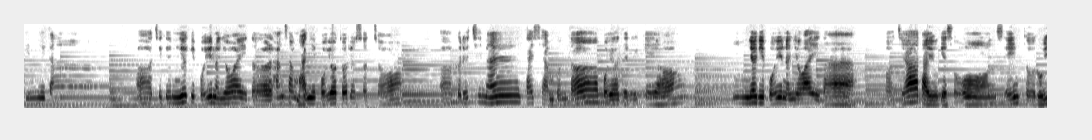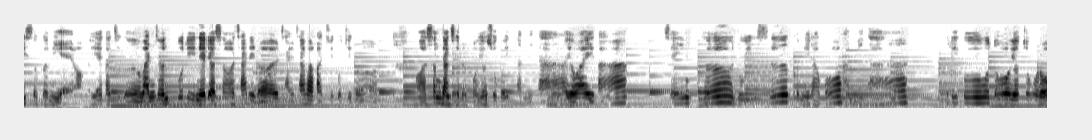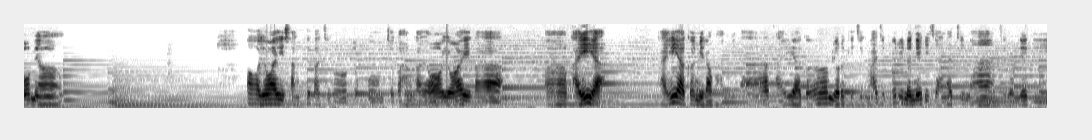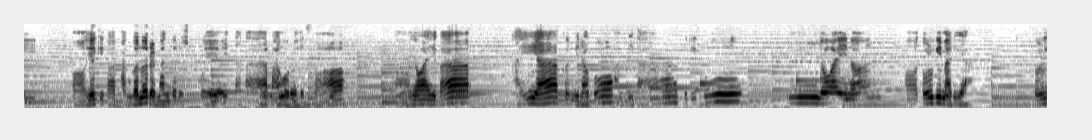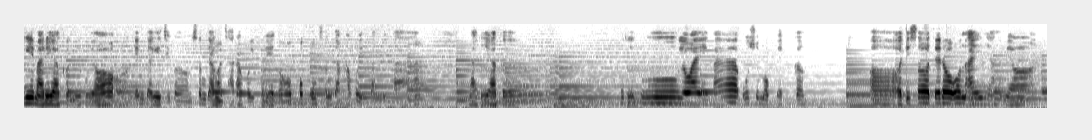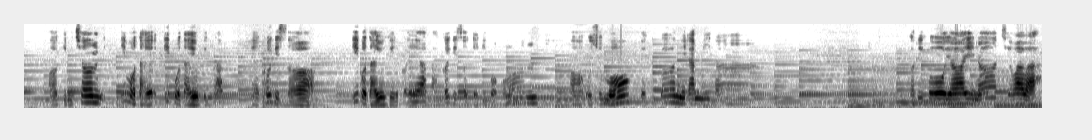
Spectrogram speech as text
김입니다. 어, 지금 여기 보이는 요 아이들 항상 많이 보여드렸었죠. 어, 그렇지만 다시 한 번 더 보여드릴게요. 음, 여기 보이는 요 아이가 어, 제아다육에서 온 세인트 루이스 금이에요. 얘가 지금 완전 뿌리 내려서 자리를 잘 잡아가지고 지금 어, 성장세를 보여주고 있답니다. 요 아이가 세인트 루이스 금이라고 합니다. 그리고 또 이쪽으로 오면 어, 요 아이 상태가 지금 조금 저거 한가요. 요 아이가 어, 가이아 가이아 금이라고 합니다. 가이아 금 이렇게 지금 아직 뿌리는 내리지 않았지만 지금 여기 어, 여기가 방건어를 만들어 줄 거예요. 이따가 망으로 해서 어, 요 아이가 가이아 금이라고 합니다. 그리고 음, 요 아이는 어, 돌기 마리아 돌기 마리아 금이고요. 어, 굉장히 지금 성장을 잘하고 있고 얘도 폭풍 성장하고 있답니다. 마리아 금 그리고 요 아이가 우수목 백금 어, 어디서 데려온 아이냐 하면 어, 김천 이모 다육, 이보 다육인가? 네, 거기서 이보 다육일 거예요. 아마 거기서 데리고 온 어, 우수목 백금이랍니다. 그리고 요 아이는 치와와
